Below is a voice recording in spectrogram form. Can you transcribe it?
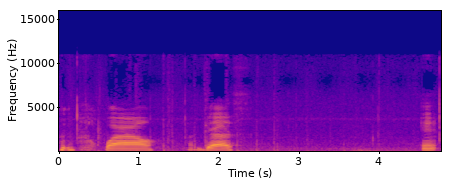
wow. I guess. And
